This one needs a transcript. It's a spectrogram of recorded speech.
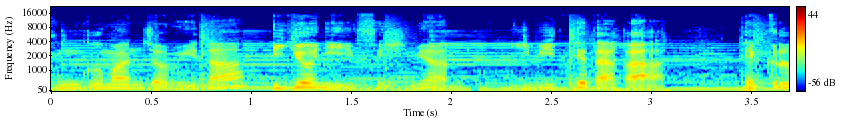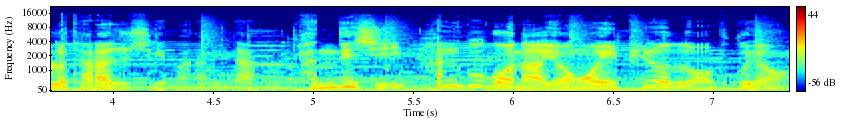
궁금한 점이나 의견이 있으시면 이 밑에다가 댓글로 달아주시기 바랍니다. 반드시 한국어나 영어일 필요도 없고요.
